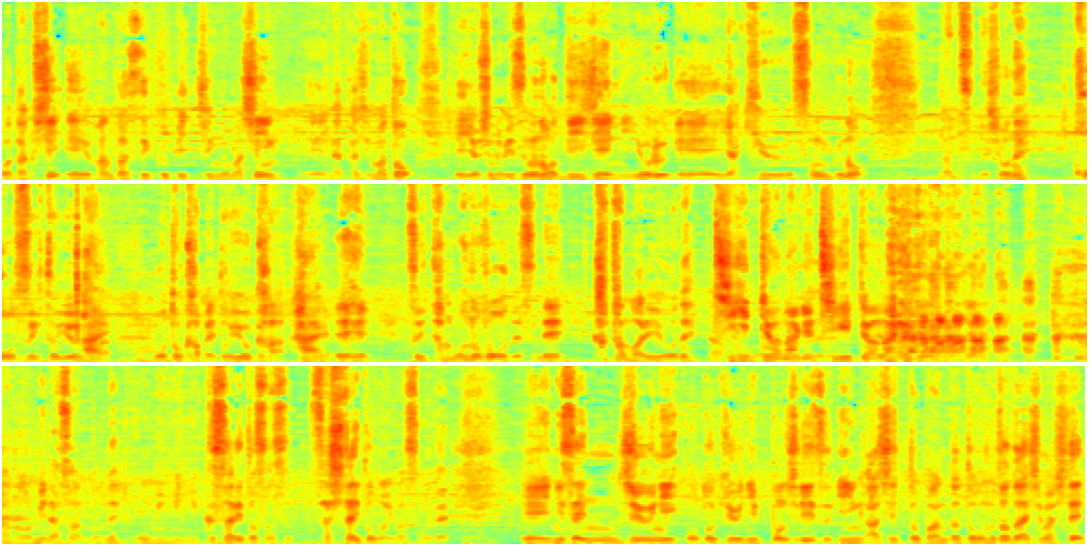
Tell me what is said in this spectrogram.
私、えー、ファンタスティックピッチングマシーン、えー、中島と、えー、吉野リズムの DJ による、えー、野球ソングのなんつうんでしょうね。洪水というか、はい、音壁というか、はい、えー、そういったものをですね塊をねちぎっては投げちぎっては投げ。あの皆さんのねお耳にぐさりとさすさしたいと思いますので、えー、2012音球日本シリーズ in アシッドパンダドームと題しまして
